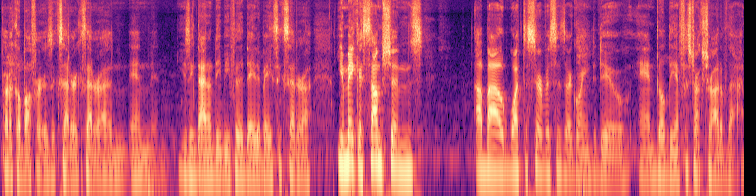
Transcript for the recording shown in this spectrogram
protocol buffers, et cetera, et cetera, and, and, and using DynamoDB for the database, et cetera, you make assumptions about what the services are going to do and build the infrastructure out of that.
